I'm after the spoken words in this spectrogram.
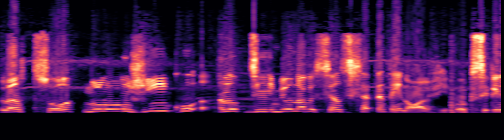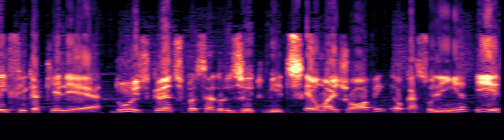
lançou no longínquo ano de 1979. O que significa que ele é dos grandes processadores de 8 bits, é o mais jovem, é o caçulinha e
